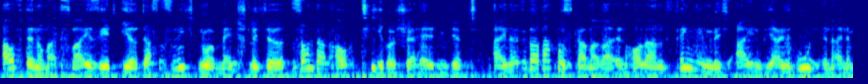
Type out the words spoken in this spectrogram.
Auf der Nummer 2 seht ihr, dass es nicht nur menschliche, sondern auch tierische Helden gibt. Eine Überwachungskamera in Holland fing nämlich ein, wie ein Huhn in einem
